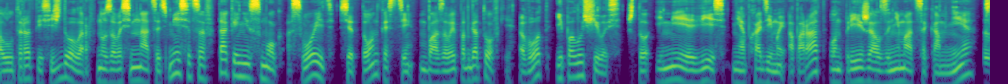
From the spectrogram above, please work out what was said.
полутора тысяч долларов, но за 18 месяцев так и не смог освоить все тонкости базовой подготовки. Вот и получилось, что имея весь необходимый аппарат, он приезжал заниматься ко мне с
